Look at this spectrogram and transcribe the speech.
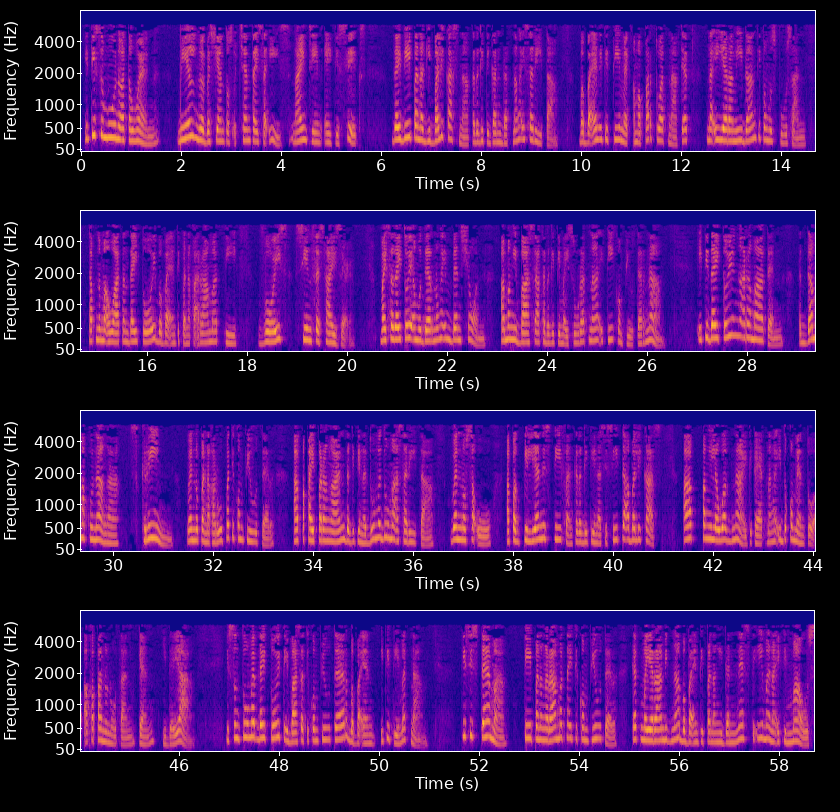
Iti sumuno atawen, 1986, 1986, daydi pa nagibalikas na kadagiti gandat na nga isarita, babaen iti timek ang mapartuat na ket naiyaramidan ti pamuspusan, tapno maawatan daytoy babaen ti panakaaramat ti voice synthesizer. May sa daytoy ang moderno nga imbensyon, amang ibasa kadagiti maisurat na iti computer na. Iti daytoy nga aramaten, addama ko na nga screen, wenno pa nakarupa ti computer, apakay parangan dagiti na dumaduma asarita, wenno sao, apagpilyan ni Stephen kadagiti nasisita abalikas, a pangilawag na iti kayat na nga idokumento a kapanunutan ken ideya. Isuntumet daytoy ti ibasa ti computer babaen iti timet na. Ti sistema ti panangaramat na iti computer ket mayaramid na babaen ti panangidanes ti ima na iti mouse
